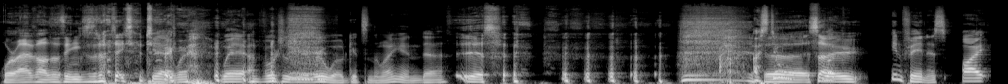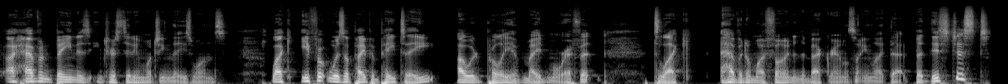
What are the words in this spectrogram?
or I have other things that I need to do. Yeah, where, where unfortunately the real world gets in the way, and uh, yes, I still. Uh, so, look, in fairness, I I haven't been as interested in watching these ones. Like, if it was a paper PT, I would probably have made more effort to like have it on my phone in the background or something like that. But this just,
